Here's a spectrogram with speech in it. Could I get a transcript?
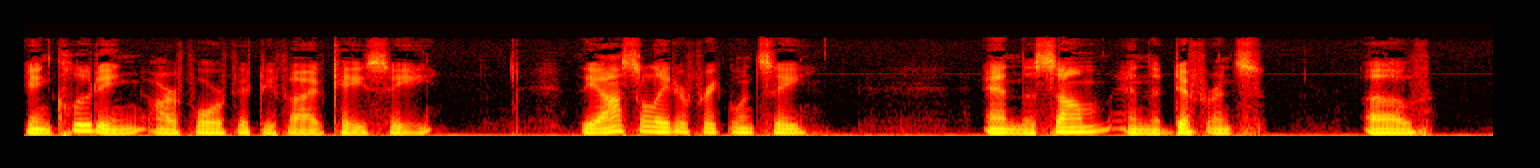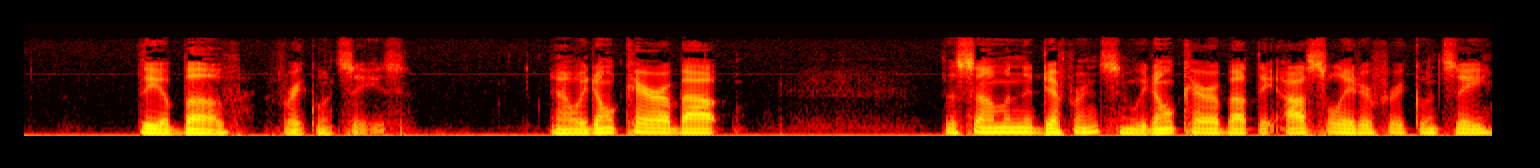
including our 455 kc, the oscillator frequency, and the sum and the difference of the above frequencies. Now, we don't care about the sum and the difference, and we don't care about the oscillator frequency.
